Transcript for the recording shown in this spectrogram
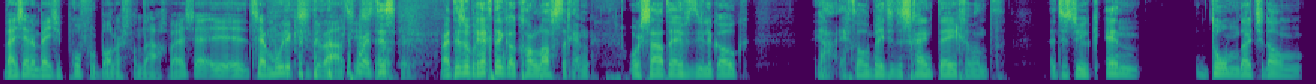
Wij zijn een beetje profvoetballers vandaag, Wes. Eh, Het zijn moeilijke situaties. Maar het is- telkens. Maar het is oprecht denk ik ook gewoon lastig. En Orsato heeft natuurlijk ook ja, echt wel een beetje de schijn tegen. Want het is natuurlijk en dom dat je dan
